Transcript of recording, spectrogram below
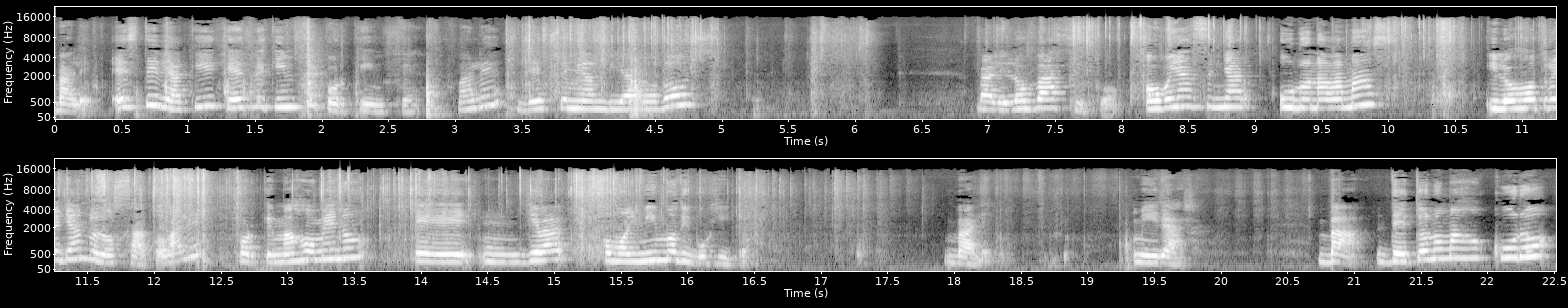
Vale, este de aquí que es de 15 por 15, ¿vale? De este me han enviado dos. Vale, los básicos. Os voy a enseñar uno nada más y los otros ya no los saco, ¿vale? Porque más o menos eh, mm, lleva como el mismo dibujito. Vale, mirar. Va de tono más oscuro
